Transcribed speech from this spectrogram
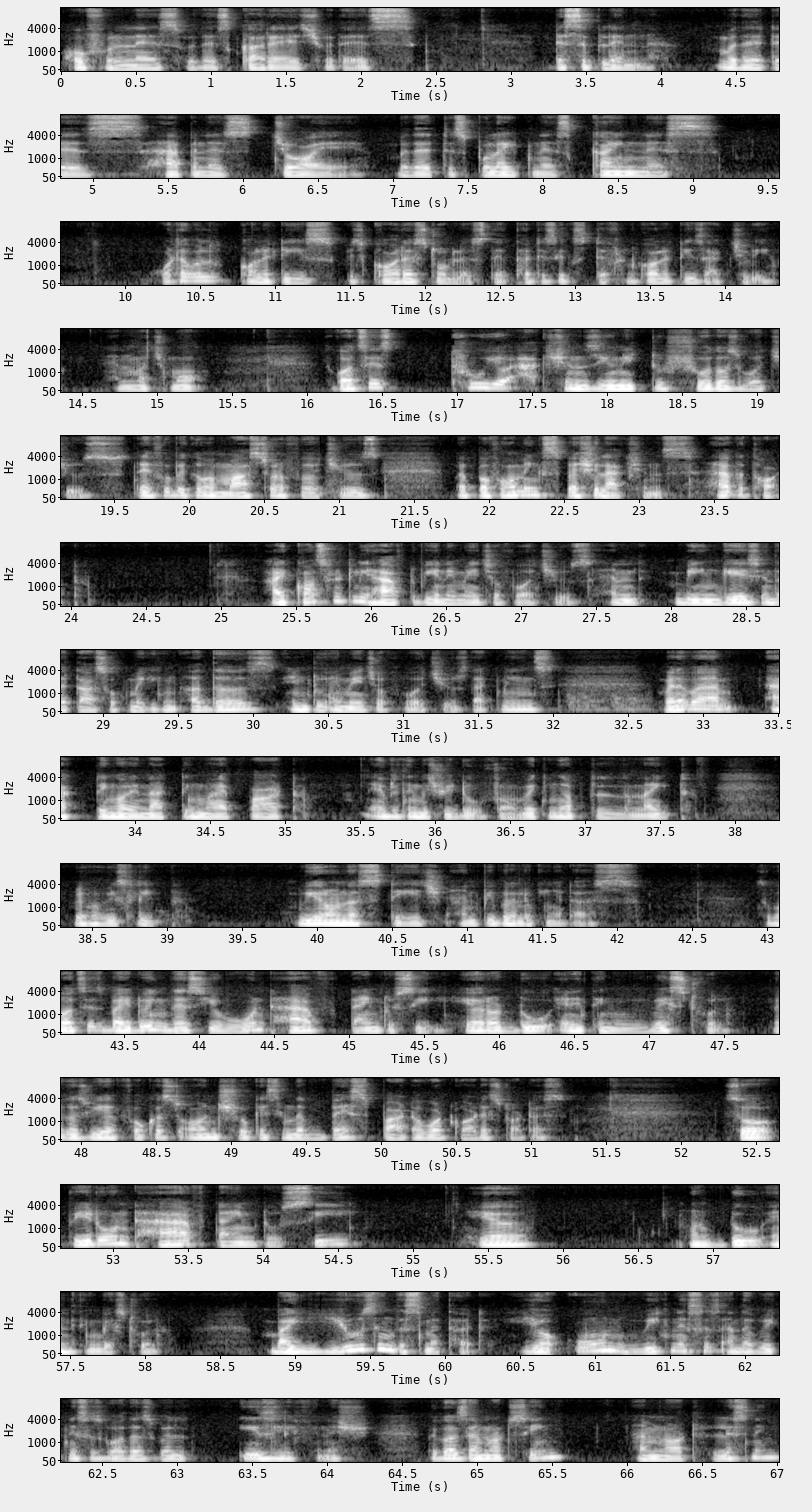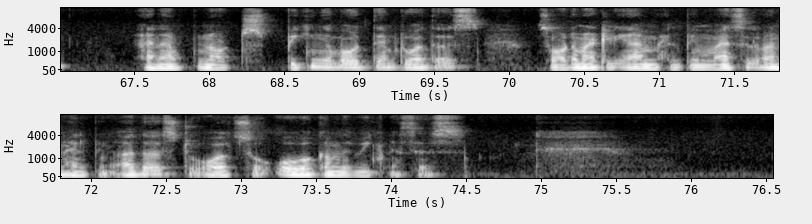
hopefulness whether it's courage whether it's discipline whether it is happiness joy whether it is politeness kindness. Whatever qualities which god has told us there are 36 different qualities actually and much more. God says through your actions you need to show those virtues. Therefore become a master of virtues by performing special actions, have a thought I constantly have to be an image of virtues and be engaged in the task of making others into image of virtues. That means whenever I'm acting or enacting my part, everything which we do from waking up till the night before we sleep, we are on the stage and people are looking at us. So God says by doing this, you won't have time to see, hear, or do anything wasteful because we are focused on showcasing the best part of what God has taught us. So we don't have time to see, hear, or do anything wasteful. By using this method, your own weaknesses and the weaknesses of others will easily finish because I'm not seeing, I'm not listening, and I'm not speaking about them to others. So automatically I'm helping myself and helping others to also overcome the weaknesses.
